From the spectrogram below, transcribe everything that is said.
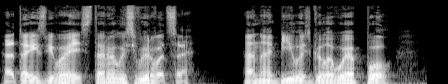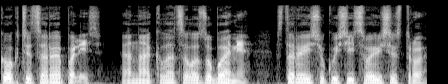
а та, извиваясь, старалась вырваться. Она билась головой об пол, когти царапались, она клацала зубами, стараясь укусить свою сестру.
